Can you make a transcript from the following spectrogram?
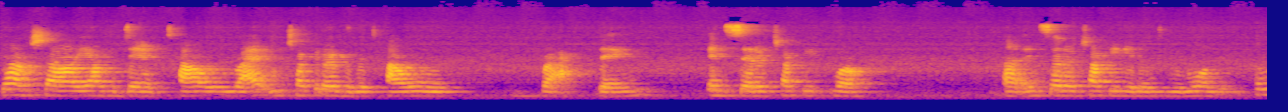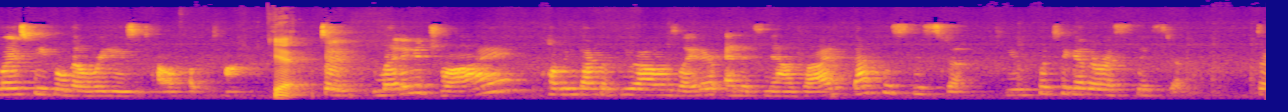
you have a shower, you have a damp towel, right? You chuck it over the towel rack thing instead of chucking well uh, instead of chucking it into the laundry. For most people, they'll reuse a towel for the time. Yeah, So letting it dry, coming back a few hours later, and it's now dry, that's a system. You put together a system. So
